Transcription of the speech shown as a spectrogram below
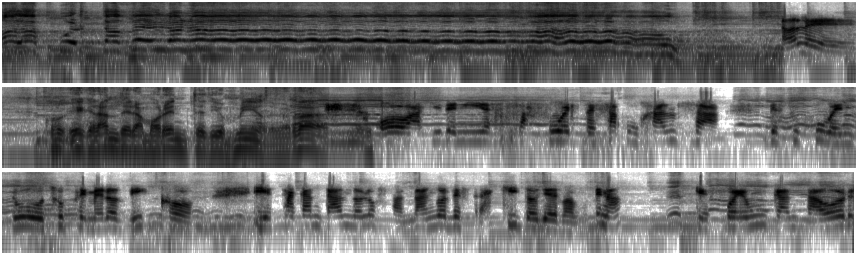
A las puertas de Granada. ¡Ole! Oh, Qué grande era Morente, Dios mío, de verdad. Oh, aquí tenía esa fuerza, esa pujanza de su juventud, sus primeros discos. Y está cantando los fandangos de Frasquito Yerbabuena, que fue un cantador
